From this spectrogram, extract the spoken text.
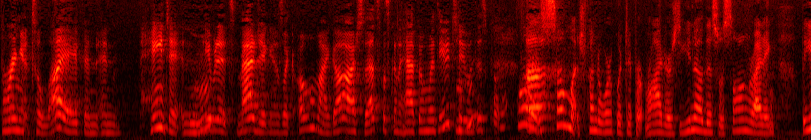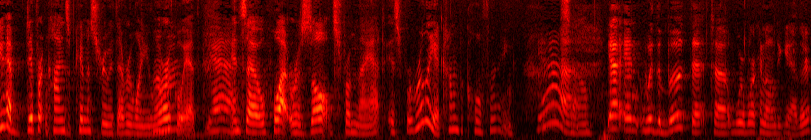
bring it to life and, and paint it and Mm-hmm. give it its magic. And it's like, oh my gosh, so that's what's going to happen with you 2 Mm-hmm. with this book. Well, it's so much fun to work with different writers. You know this with songwriting, but you have different kinds of chemistry with everyone you work with. Yeah. And so what results from that is really a kind of a cool thing. Yeah. So Yeah, and with the book that uh, we're working on together,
